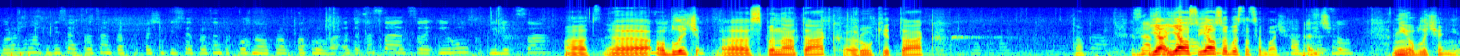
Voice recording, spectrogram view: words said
Поражено 50%, почти 50% кожного покрова. Это касается и рук, и лица. А, е, обличчя, е, спина так, руки так. так. Завтра, Я, я, ос- я особисто це бачу. Обличчя. Ні, обличчя ні.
